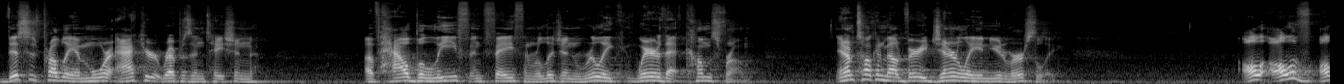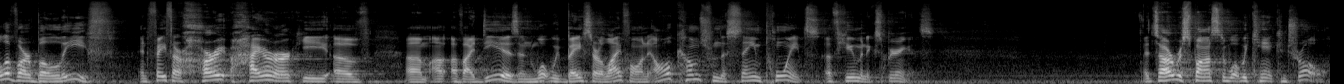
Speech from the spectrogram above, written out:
this is probably a more accurate representation of how belief and faith and religion really, where that comes from. And I'm talking about very generally and universally. All, all, of, all of our belief and faith, our hierarchy of, um, of ideas and what we base our life on, it all comes from the same points of human experience. It's our response to what we can't control.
